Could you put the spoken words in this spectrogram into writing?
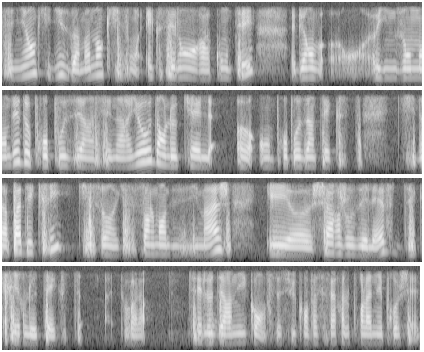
enseignants qui disent bah, maintenant qu'ils sont excellents en raconter, eh bien, on, on, ils nous ont demandé de proposer un scénario dans lequel euh, on propose un texte qui n'a pas d'écrit, qui sont, qui sont seulement des images, et euh, charge aux élèves d'écrire le texte. Voilà. C'est le dernier, c'est celui qu'on va se faire pour l'année prochaine.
